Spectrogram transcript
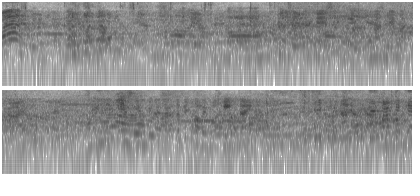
มาจะไปตอบว่าเก่งใจเนาะ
